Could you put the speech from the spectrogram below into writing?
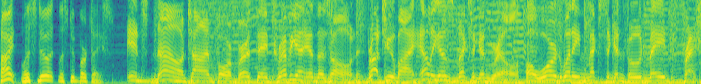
All right, let's do it. Let's do birthdays. It's now time for birthday trivia in the zone. Brought to you by Elia's Mexican Grill, award-winning Mexican food made fresh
